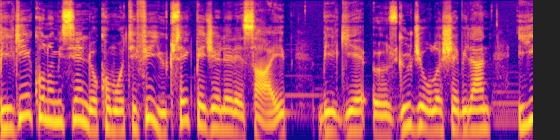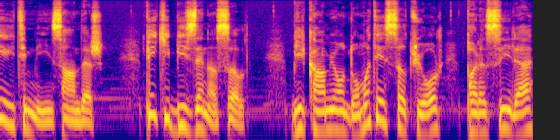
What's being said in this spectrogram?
Bilgi ekonomisinin lokomotifi yüksek becerilere sahip, bilgiye özgürce ulaşabilen iyi eğitimli insandır. Peki bizde nasıl? Bir kamyon domates satıyor, parasıyla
